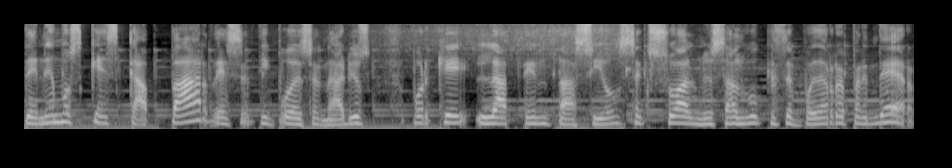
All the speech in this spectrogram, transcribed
Tenemos que escapar de ese tipo de escenarios porque la tentación sexual no es algo que se puede reprender.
